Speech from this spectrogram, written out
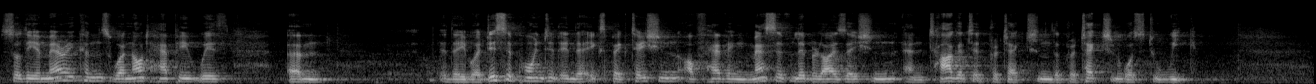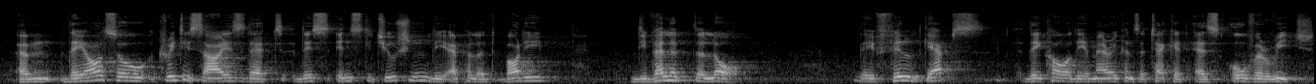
So the Americans were not happy with, um, they were disappointed in their expectation of having massive liberalization and targeted protection. The protection was too weak. Um, they also criticized that this institution, the appellate body, developed the law. They filled gaps they call the Americans attack it as overreach.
